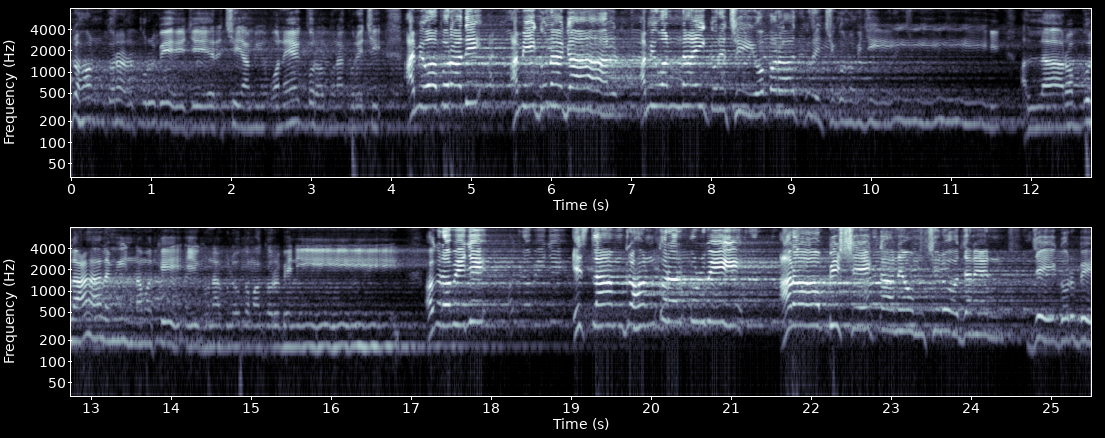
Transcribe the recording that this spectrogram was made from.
গ্রহণ করার পূর্বে যে এরছি আমি অনেক বড় গুণা করেছি। আমি অপরাধী, আমি গুণাগার, আমি অন্যায় করেছি, অপরাধ করেছি গণবিজি আল্লাহ রব্বুল আলমিন আমাকে এই গুণাগুলো ক্ষমা করবেনি অগ্রবীজি ইসলাম গ্রহণ করার পূর্বে আরব বিশ্বে একটা নিয়ম ছিল, জানেন, যে গর্বে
